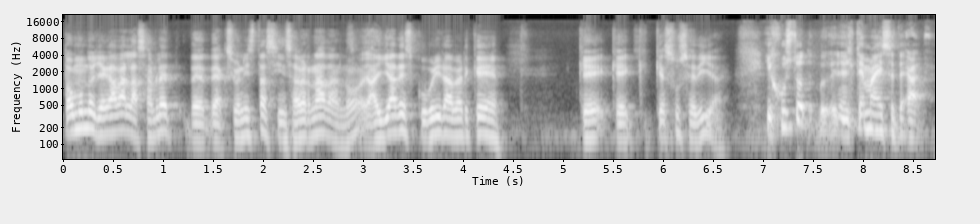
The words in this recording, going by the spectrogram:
todo el mundo llegaba a la asamblea de, de accionistas sin saber nada, ¿no? Allá descubrir a ver qué ¿Qué, sucedía? Y justo el tema es, ah,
